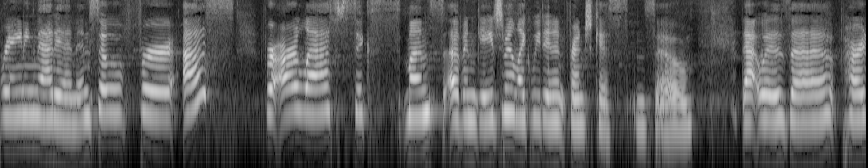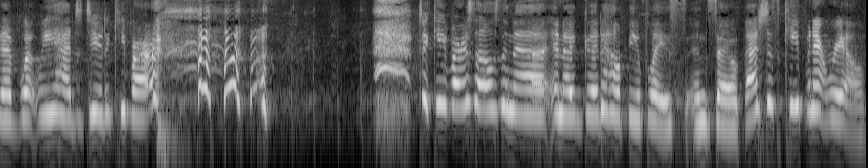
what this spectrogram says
reining that in. And so for us for our last six months of engagement like we didn't french kiss. And so that was uh, part of what we had to do to keep our to keep ourselves in a in a good, healthy place. And so that's just keeping it real.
